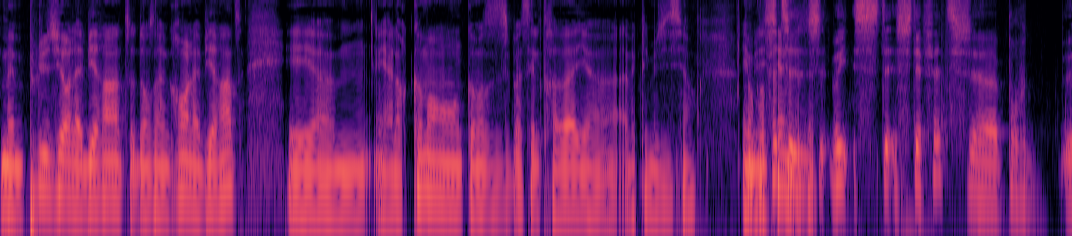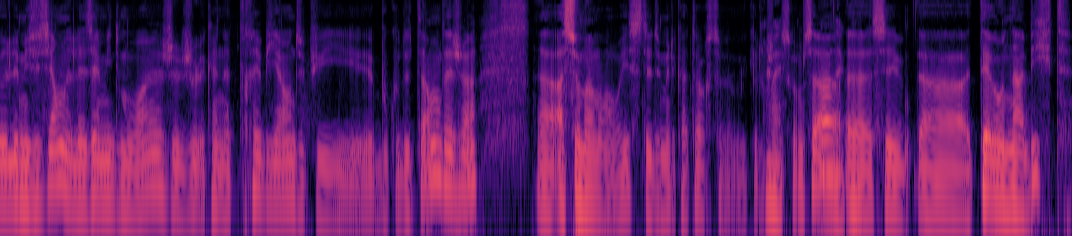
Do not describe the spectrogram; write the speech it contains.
même plusieurs labyrinthes dans un grand labyrinthe. Et, et alors comment comment s'est passé le travail avec les musiciens? En fait, oui, c'était fait pour les musiciens, les amis de moi, je, je, les connais très bien depuis beaucoup de temps déjà. Euh, à ce moment, oui, c'était 2014, quelque chose comme ça. Euh, c'est Theo Nabicht,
